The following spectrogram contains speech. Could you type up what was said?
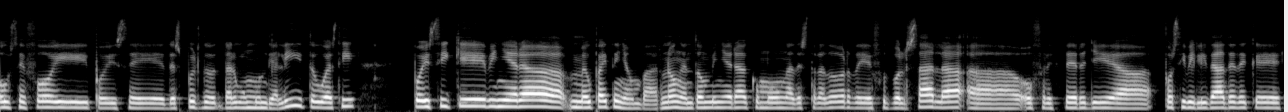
ou se foi pois eh, despois do, de algún mundialito ou así, pois sí que viñera, meu pai tiña un bar, non? Entón viñera como un adestrador de fútbol sala a ofrecerlle a posibilidade de que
